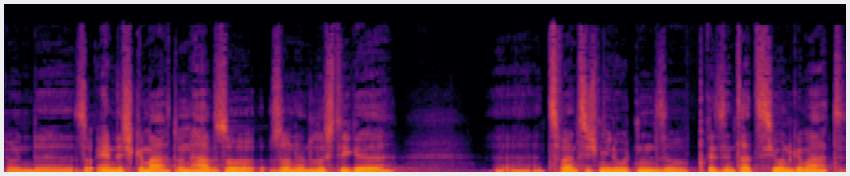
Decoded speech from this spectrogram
und äh, so ähnlich gemacht und habe so so eine lustige äh, 20 Minuten so Präsentation gemacht,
